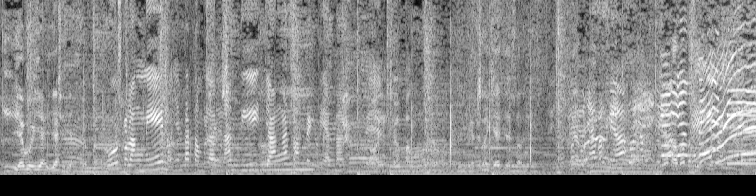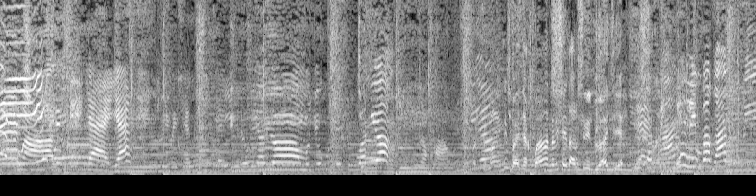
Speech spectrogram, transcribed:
lagi. Iya bu, iya, iya, iya. Terus kalau yang ini, ntar tambah lari nanti, jangan sampai kelihatan. Oh ya, gampang bu. Ingetin lagi aja soalnya. Iya pak. Ya, Iya, baju aku dijahin dong Yayang. Baju aku duluan ya. Ya kangen ya. Emang ini banyak banget, nanti saya taruh sini dulu aja ya. Ngantri mbak ngantri.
